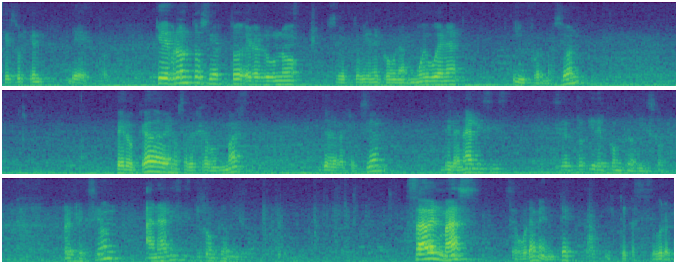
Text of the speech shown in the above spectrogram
que surgen de esto? Que de pronto, ¿cierto? El alumno, ¿cierto? Viene con una muy buena información, pero cada vez nos alejamos más de la reflexión, del análisis, ¿cierto? Y del compromiso. Reflexión, análisis y compromiso. Saben más, seguramente, y estoy casi seguro que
